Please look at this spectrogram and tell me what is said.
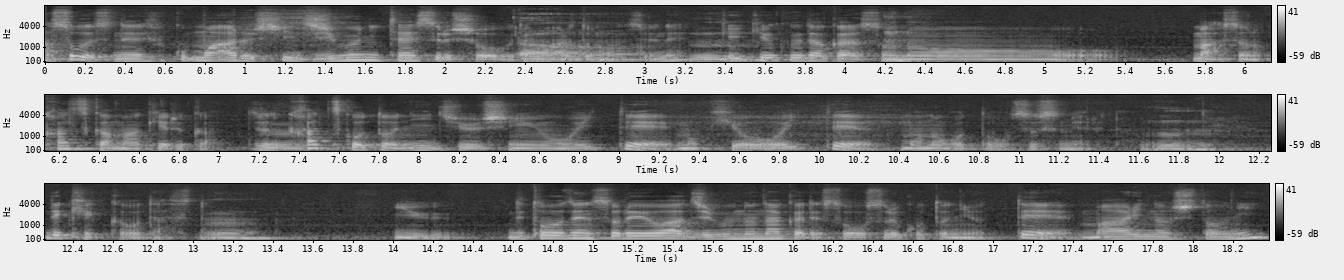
あそうですね。そこもあるし自分に対する勝負でもあると思うんですよね。うん。結局だからその、まあその勝つか負けるか。うん。勝つことに重心を置いて目標を置いて物事を進めると。うん。で結果を出すと。うん。いう。で当然それは自分の中でそうすることによって周りの人に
